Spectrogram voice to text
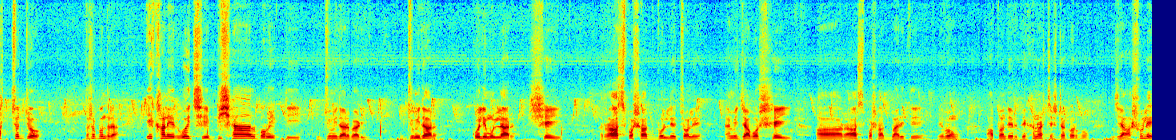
আশ্চর্য। দর্শক বন্ধুরা, এখানে রয়েছে বিশাল বড় একটি জমিদার বাড়ি। জমিদার কলিমুল্লার সেই রাজপ্রাসাদ বললে চলে। আমি যাব সেই রাজপ্রাসাদ বাড়িতে এবং আপনাদের দেখানোর চেষ্টা করব যে আসলে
